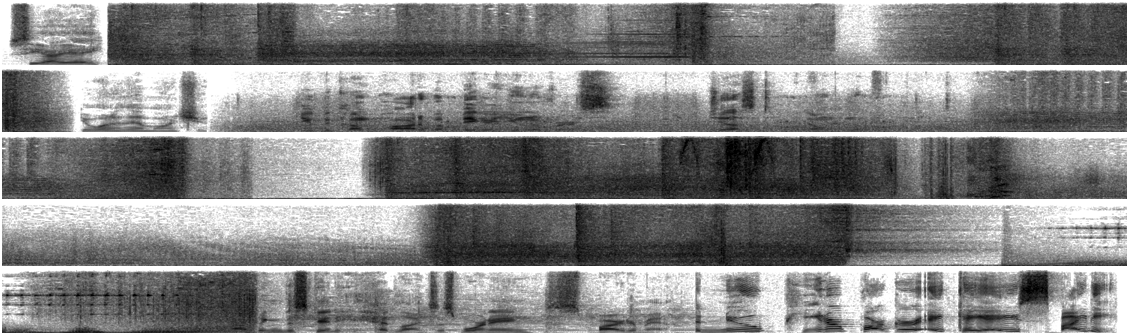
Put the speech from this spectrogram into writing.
CIA? You're one of them, aren't you? You become part of a bigger universe. You just don't know Topping the skinny headlines this morning Spider Man. The new Peter Parker, aka Spidey.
